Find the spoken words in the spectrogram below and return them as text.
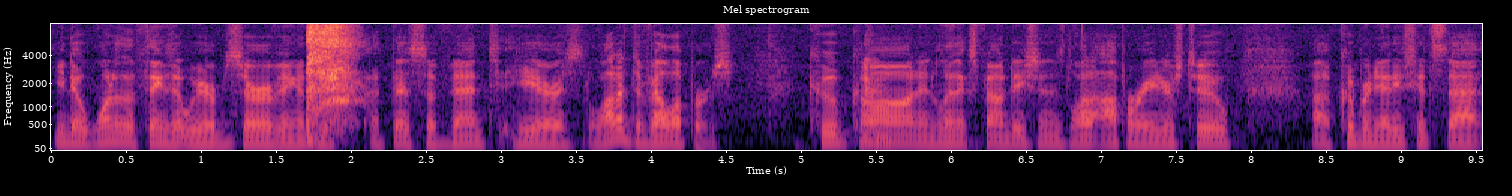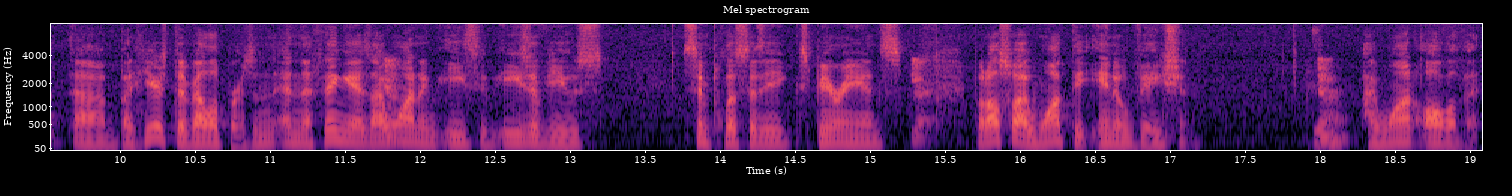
You know, one of the things that we are observing at this, at this event here is a lot of developers, KubeCon yeah. and Linux Foundations, a lot of operators too. Uh, Kubernetes hits that, um, but here's developers. And, and the thing is, I want an ease of, ease of use, simplicity, experience, yeah. but also I want the innovation. Yeah. I want all of it.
